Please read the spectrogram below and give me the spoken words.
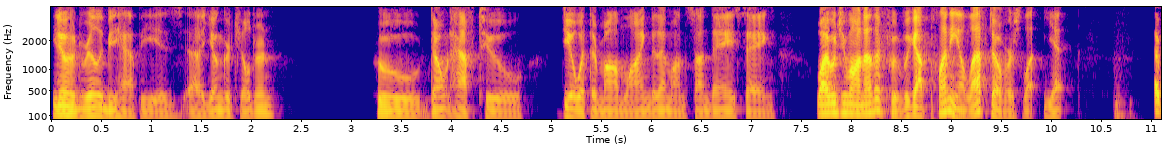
you know who'd really be happy is uh, younger children who don't have to deal with their mom lying to them on Sunday saying, why would you want other food? We got plenty of leftovers le- yet. Uh,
